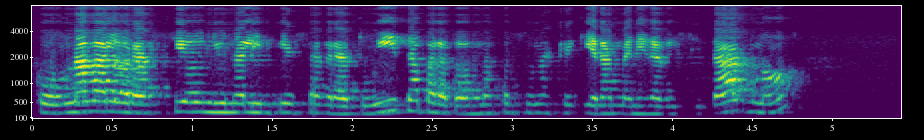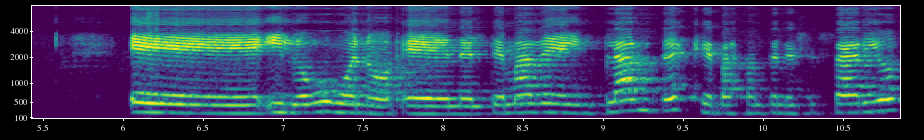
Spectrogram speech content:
con una valoración y una limpieza gratuita para todas las personas que quieran venir a visitarnos, eh, y luego, bueno, en el tema de implantes, que es bastante necesario,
